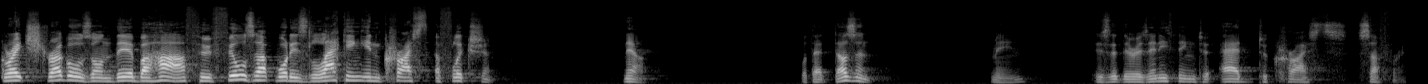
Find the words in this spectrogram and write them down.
great struggles on their behalf, who fills up what is lacking in Christ's affliction. Now, what that doesn't mean is that there is anything to add to Christ's suffering.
